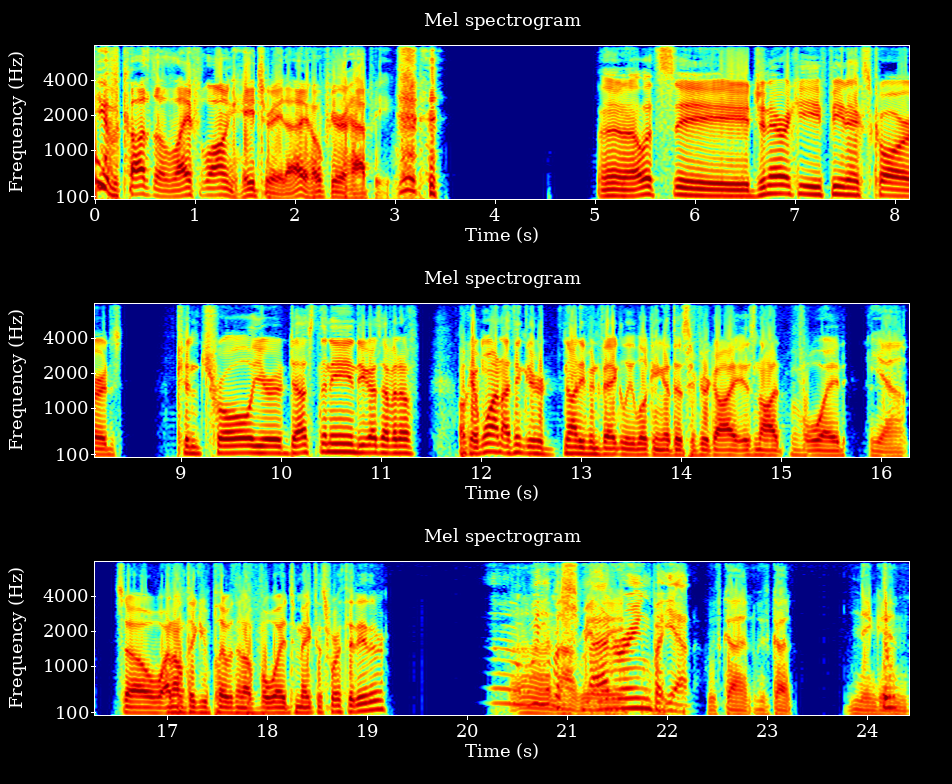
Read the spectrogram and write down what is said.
you've caused a lifelong hatred. I hope you're happy. Uh, let's see. Generic E Phoenix cards. Control your destiny. Do you guys have enough? Okay, one, I think you're not even vaguely looking at this if your guy is not void. yeah. So I don't think you play with enough void to make this worth it either. Uh, we have a not really. smattering, but yeah, We've got we've got Ningen.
